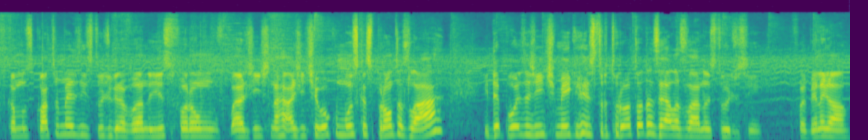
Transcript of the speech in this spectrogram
ficamos quatro meses em estúdio gravando isso. Foram, a gente, a gente chegou com músicas prontas lá e depois a gente meio que reestruturou todas elas lá no estúdio, sim. Foi bem legal.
